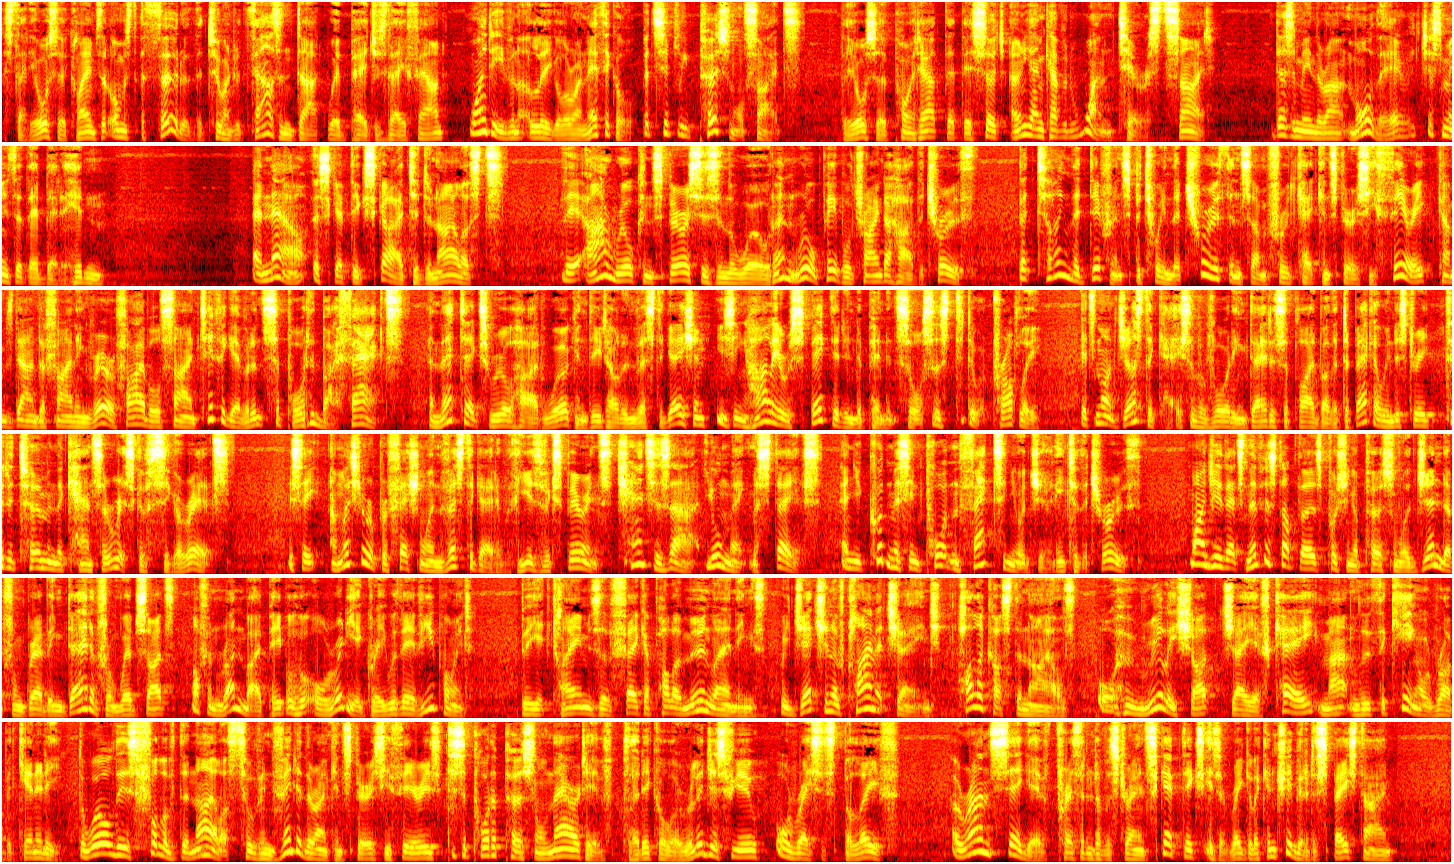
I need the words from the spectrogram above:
The study also claims that almost a third of the 200,000 dark web pages they found weren't even illegal or unethical, but simply personal sites. They also point out that their search only uncovered one terrorist site. It doesn't mean there aren't more there, it just means that they're better hidden. And now, a skeptic's guide to denialists. There are real conspiracies in the world and real people trying to hide the truth. But telling the difference between the truth and some fruitcake conspiracy theory comes down to finding verifiable scientific evidence supported by facts. And that takes real hard work and detailed investigation using highly respected independent sources to do it properly. It's not just a case of avoiding data supplied by the tobacco industry to determine the cancer risk of cigarettes. You see, unless you're a professional investigator with years of experience, chances are you'll make mistakes, and you could miss important facts in your journey to the truth. Mind you, that's never stopped those pushing a personal agenda from grabbing data from websites often run by people who already agree with their viewpoint be it claims of fake Apollo moon landings, rejection of climate change, Holocaust denials, or who really shot JFK, Martin Luther King, or Robert Kennedy. The world is full of denialists who have invented their own conspiracy theories to support a personal narrative, political or religious view, or racist belief. Eran Segev, president of Australian Skeptics, is a regular contributor to Spacetime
